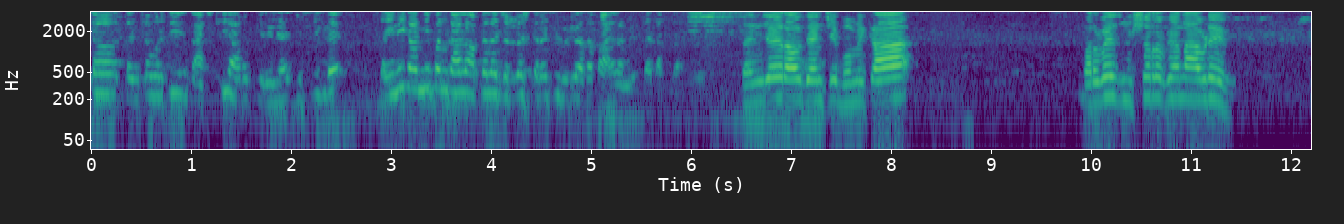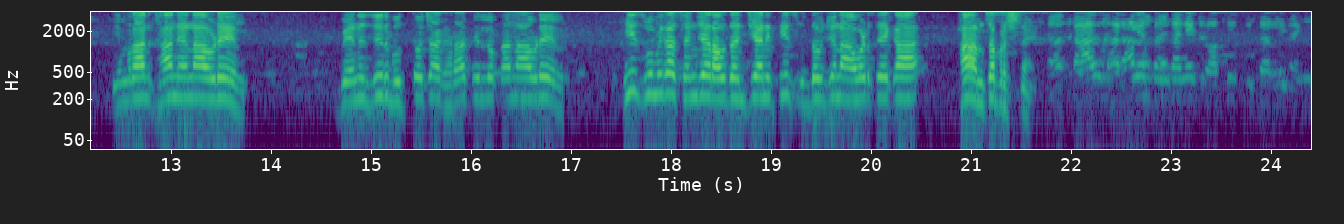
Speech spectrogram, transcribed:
त्यांच्यावरती राजकीय आरोप केलेले आहेत. दुसरीकडे सैनिकांनी पण काल आपल्याला जल्लोष करायचे व्हिडिओ आता पाहायला मिळतात आपल्याला. संजय राऊत यांची भूमिका परवेज मुशर्रफ यांना आवडेल इम्रान खान यांना आवडेल बेनझीर भुत्तोच्या घरातील लोकांना आवडेल हीच भूमिका संजय राऊतांची आणि तीच उद्धवजींना आवडते का हा आमचा प्रश्न आहे. काल भारतीय संघाने ट्रॉफी स्वीकारली नाही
